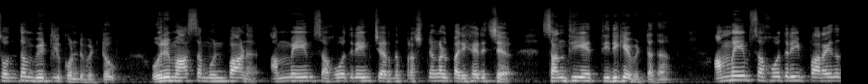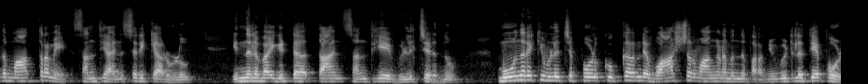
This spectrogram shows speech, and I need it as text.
സ്വന്തം വീട്ടിൽ കൊണ്ടുവിട്ടു. ഒരു മാസം മുൻപാണ് അമ്മയും സഹോദരിയും ചേർന്ന് പ്രശ്നങ്ങൾ പരിഹരിച്ച് സന്ധ്യയെ തിരികെ വിട്ടത്. അമ്മയും സഹോദരിയും പറയുന്നത് മാത്രമേ സന്ധ്യ അനുസരിക്കാറുള്ളൂ. ഇന്നലെ വൈകിട്ട് താൻ സന്ധ്യയെ വിളിച്ചിരുന്നു. മൂന്നരയ്ക്ക് വിളിച്ചപ്പോൾ കുക്കറിന്റെ വാഷർ വാങ്ങണമെന്ന് പറഞ്ഞു. വീട്ടിലെത്തിയപ്പോൾ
